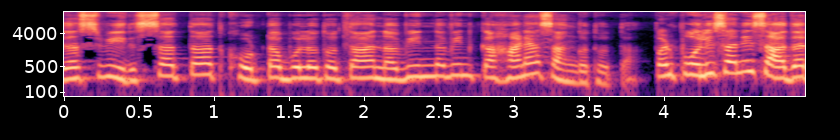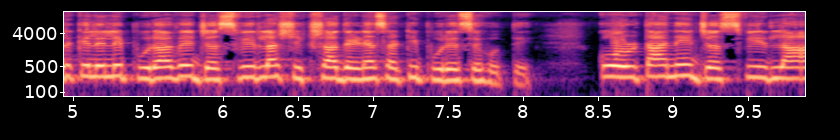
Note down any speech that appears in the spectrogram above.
जसवीर सतत खोटं बोलत होता नवीन नवीन कहाण्या सांगत होता. पण पोलिसांनी सादर केलेले पुरावे जसवीरला शिक्षा देण्यासाठी पुरेसे होते. कोर्टाने जसवीरला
